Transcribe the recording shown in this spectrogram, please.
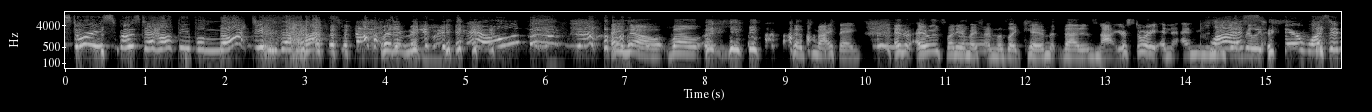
story is supposed to help people not do that. Not but it made me I know. Well, that's my thing. And it was funny when my friend was like, Kim, that is not your story. And I mean, Plus, really there wasn't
